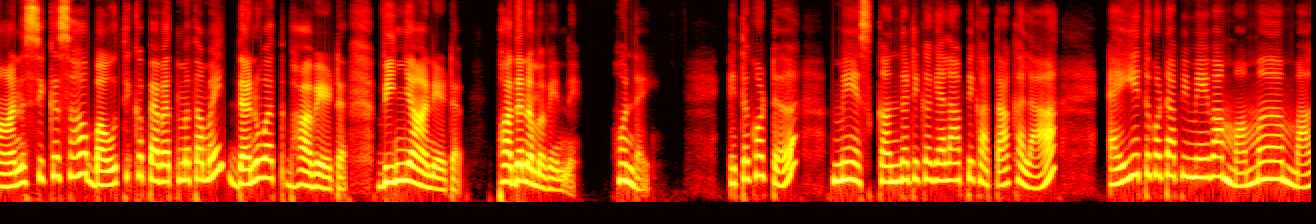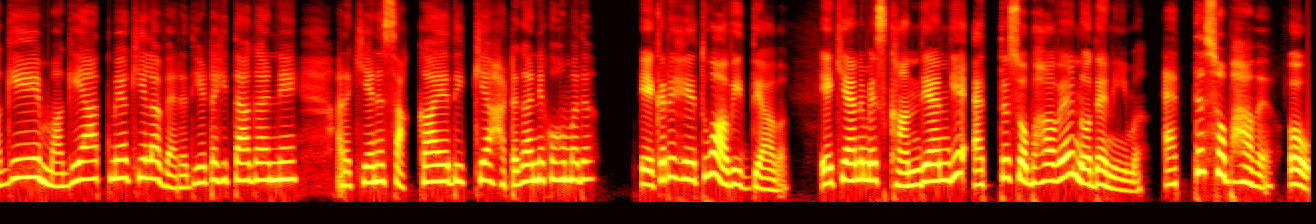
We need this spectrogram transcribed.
මානසික සහ භෞතික පැවැත්ම තමයි දැනුවත් භාවයට විඥාණයට පදනම වෙන්නේ. හොඳයි. එතකොට මේ ස්කන්ධ ටික ගැන අපි කතා කළා. ඇයි එතකොට අපි මේවා මම මගේ මගේ ආත්මය කියලා වැරදියට හිතාගන්නේ? අර කියන සක්කාය දික්කිය හටගන්නේ කොහොමද? ඒකට හේතුව අවිද්‍යාව. ඒ කියන්නේ මේ ස්කන්ධයන්ගේ ඇත්ත ස්වභාවය නොදැනීම. ඇත්ත ස්වභාවය. ඔව්.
